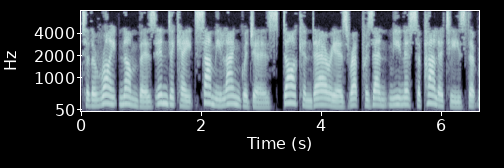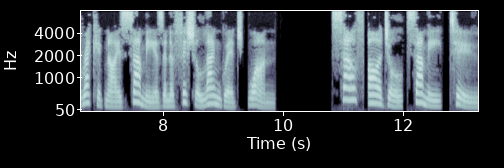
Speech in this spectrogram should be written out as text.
to the right numbers indicate Sami languages darkened areas represent municipalities that recognize Sami as an official language, 1. South Åarjel Sami, 2.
